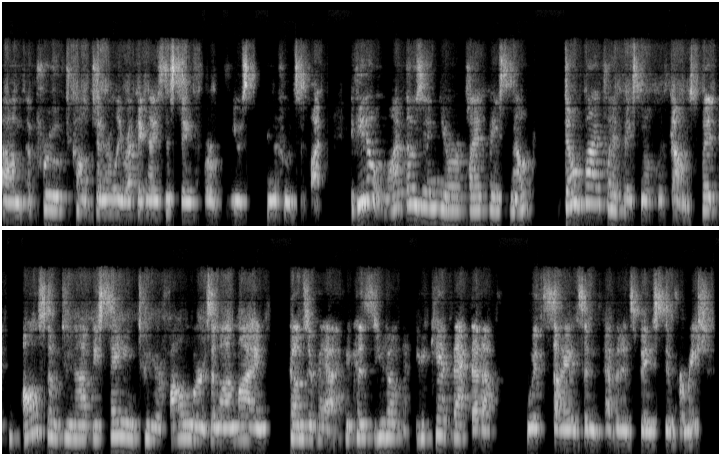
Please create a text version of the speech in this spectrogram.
um, approved, called generally recognized as safe for use in the food supply. If you don't want those in your plant based milk, don't buy plant based milk with gums, but also do not be saying to your followers and online, gums are bad because you don't, you can't back that up with science and evidence based information.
